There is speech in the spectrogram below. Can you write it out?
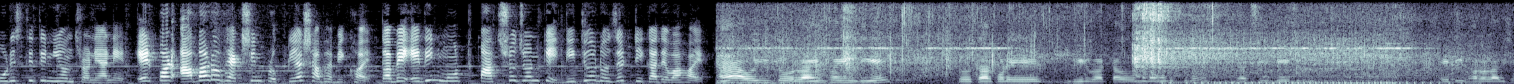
পরিস্থিতি নিয়ন্ত্রণে আনে। এরপর আবারও ভ্যাকসিন প্রক্রিয়া স্বাভাবিক হয়। তবে এদিন মোট পাঁচশো জনকে দ্বিতীয় ডোজের টিকা দেওয়া হয়। হ্যাঁ ওই তো লাইন ফাইন দিয়ে। তো তারপরে ভিড়ভাড়টাও মোটামুটি ছিল ভ্যাকসিন পেয়েছি। এটি ভালো লাগছে।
